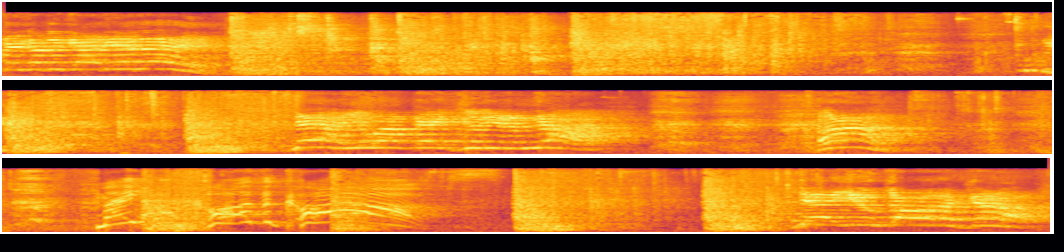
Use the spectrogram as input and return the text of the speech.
there goes the goddamn thing! Now you want me to or not? Huh? Mike, call the cops! Yeah, you go on the cops!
